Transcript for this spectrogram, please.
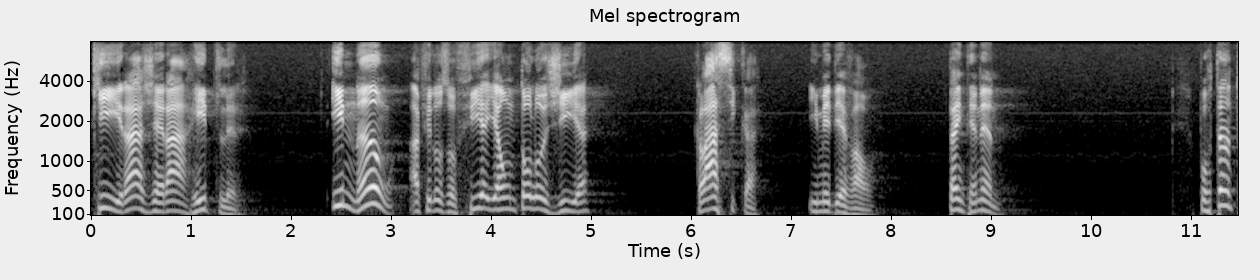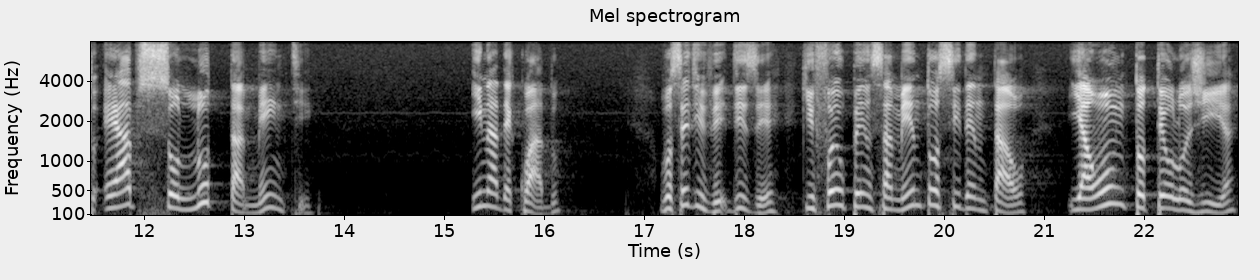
que irá gerar Hitler, e não a filosofia e a ontologia clássica e medieval. Está entendendo? Portanto, é absolutamente inadequado você dizer que foi o pensamento ocidental e a ontoteologia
